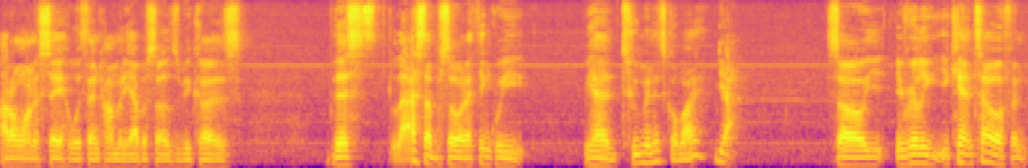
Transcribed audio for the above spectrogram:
I don't want to say within how many episodes because, this last episode I think we, we had two minutes go by. Yeah. So you, you really you can't tell if an,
